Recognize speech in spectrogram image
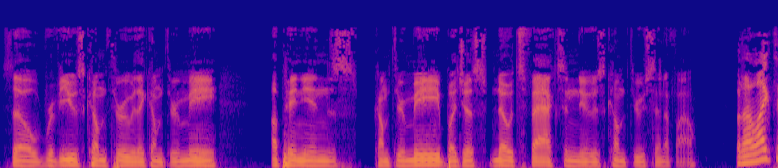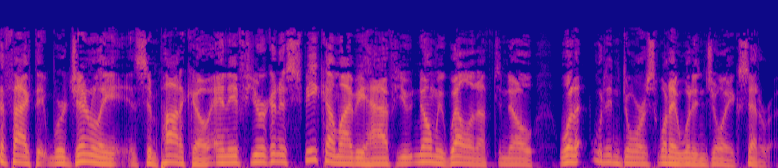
So reviews come through, they come through me. Opinions come through me, but just notes, facts, and news come through Cinephile. But I like the fact that we're generally simpatico, and if you're going to speak on my behalf, you know me well enough to know what I would endorse, what I would enjoy, etc.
